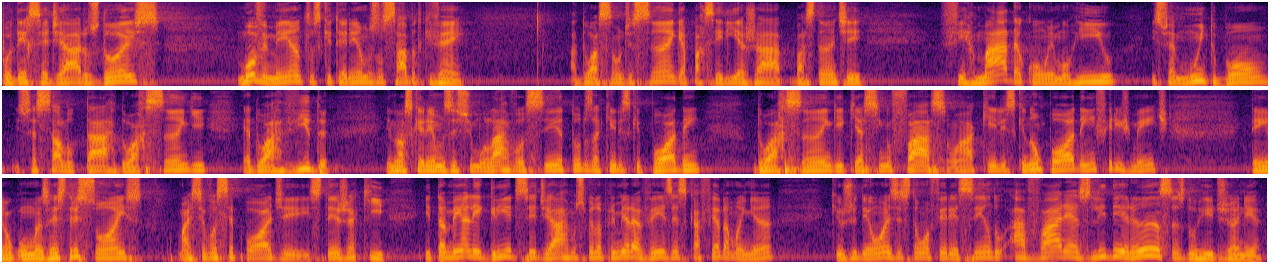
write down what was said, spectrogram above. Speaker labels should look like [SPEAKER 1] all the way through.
[SPEAKER 1] poder sediar os dois movimentos que teremos no sábado que vem. A doação de sangue, a parceria já bastante firmada com o Hemorrio, isso é muito bom, isso é salutar, doar sangue é doar vida. E nós queremos estimular você, todos aqueles que podem doar sangue, que assim o façam. Há aqueles que não podem, infelizmente, tem algumas restrições, mas se você pode, esteja aqui. E também a alegria de sediarmos pela primeira vez esse café da manhã que os Gideões estão oferecendo a várias lideranças do Rio de Janeiro.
